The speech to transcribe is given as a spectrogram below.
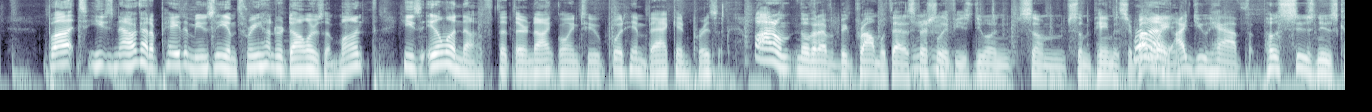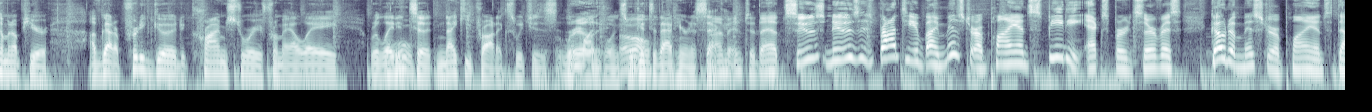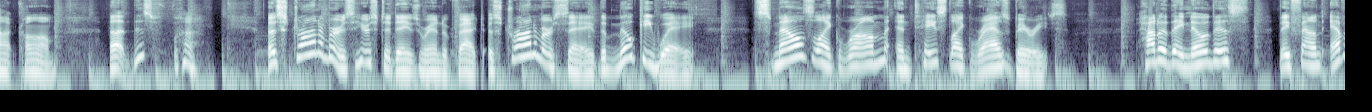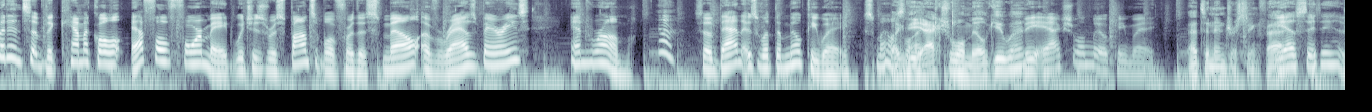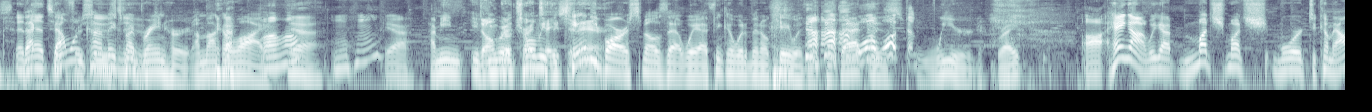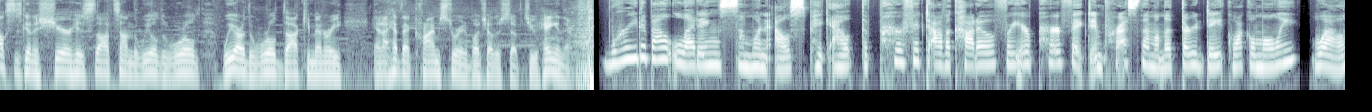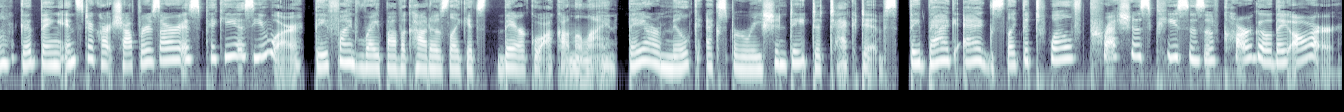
But he's now got to pay the museum $300 a month. He's ill enough that they're not going to put him back in prison. Well, I don't know that I have a big problem with that, especially if he's doing some some payments here. By the way, I do have post Sue's news coming up here. I've got a pretty good crime story from L.A. related Ooh. to Nike products, which is Really? mind blowing. So we'll get Oh, to that here in a second. I'm into that. Sue's News is brought to you by Mr. Appliance Speedy Expert Service. Go to MrAppliance.com. Uh, this. huh. Astronomers, here's today's random fact. Astronomers say the Milky Way smells like rum and tastes like raspberries. How do they know this? They found evidence of the chemical ethyl formate, which is responsible for the smell of raspberries and rum. So that is what the Milky Way smells Like like. the actual Milky Way? The actual Milky Way. That's an interesting fact. Yes, it is. And that that's that one kind of Sue's makes my brain hurt. I'm not gonna lie. Uh-huh. Yeah. Mm-hmm. Yeah, I mean, if Don't you would have told me the candy air. bar smells that way, I think I would have been okay with it. But that Well, is what the- weird, right? Uh, hang on, we got much, much more to come. Alex is going to share his thoughts on the Wheel of the World. We are the World documentary, and I have that crime story and a bunch of other stuff too. Hang in there. Worried about letting someone else pick out the perfect avocado for your perfect impress them on the third date guacamole? Well, good thing Instacart shoppers are as picky as you are. They find ripe avocados like it's their guac on the line. They are milk expiration date detectives. They bag eggs like the 12 precious pieces of cargo they are.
